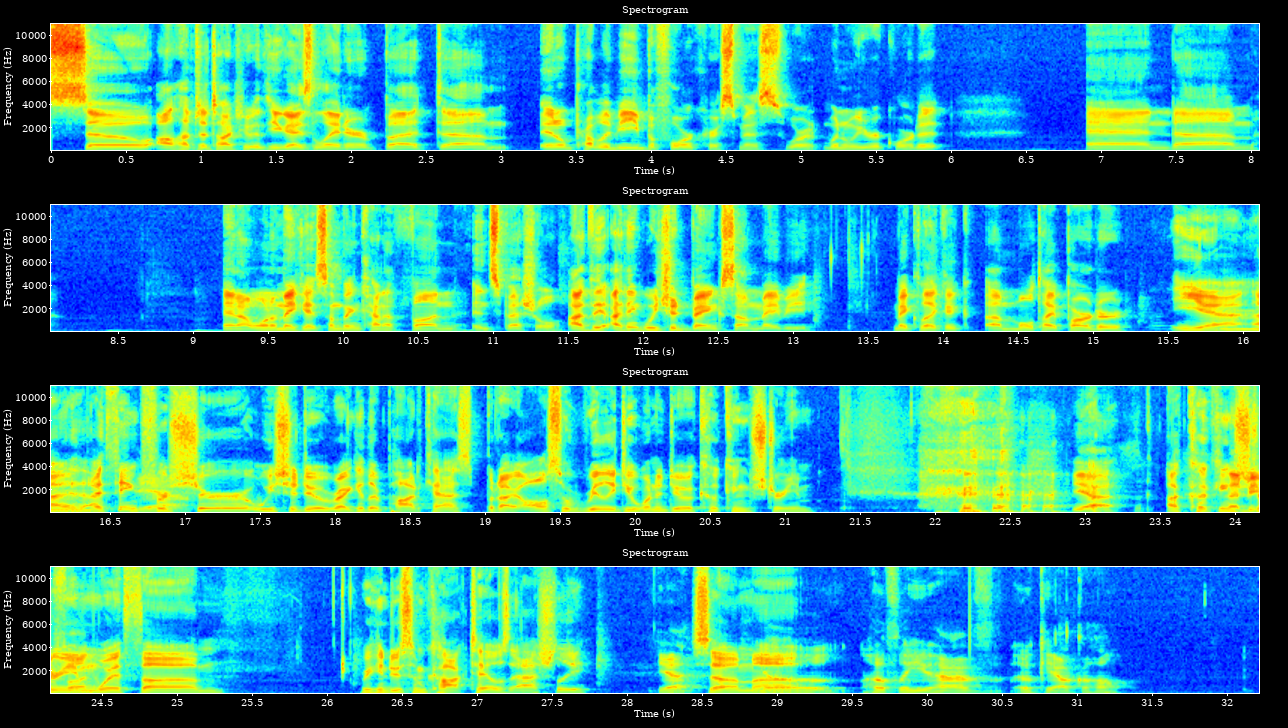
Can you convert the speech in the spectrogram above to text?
So I'll have to talk to you with you guys later, but um, it'll probably be before Christmas where, when we record it, and um, and I want to make it something kind of fun and special. I think I think we should bank some maybe, make like a, a multi-parter. Yeah, I, I think for sure we should do a regular podcast, but I also really do want to do a cooking stream. Yeah, A cooking That'd stream with um, we can do some cocktails, Ashley. Yeah. Some uh, You'll- hopefully you have okay alcohol.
